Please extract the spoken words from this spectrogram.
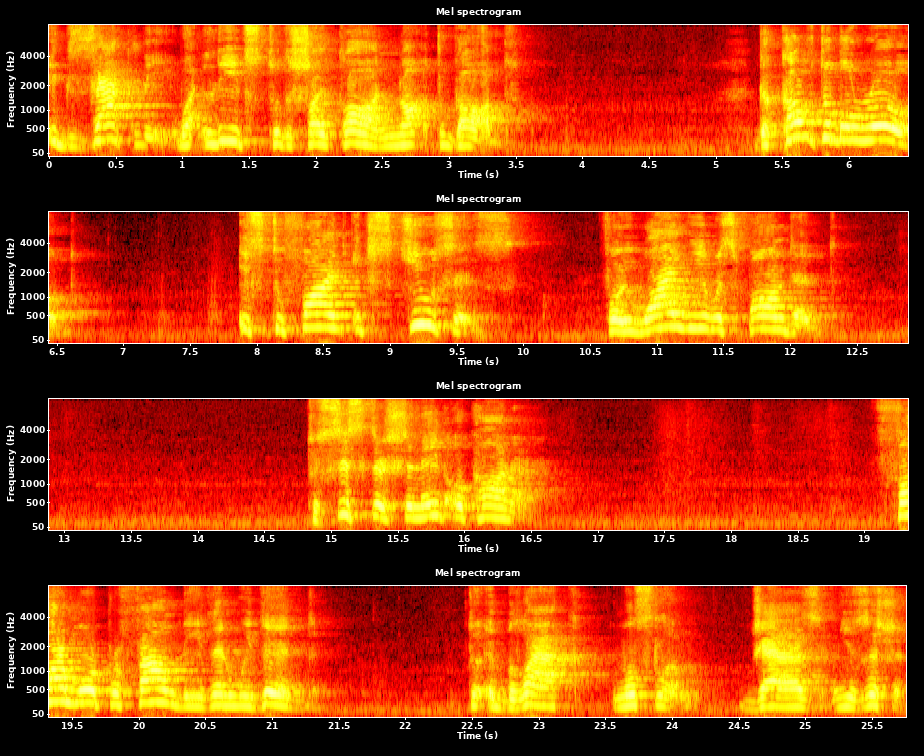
exactly what leads to the shaitan, not to God. The comfortable road is to find excuses for why we responded to Sister Sinead O'Connor far more profoundly than we did to a black Muslim jazz musician.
